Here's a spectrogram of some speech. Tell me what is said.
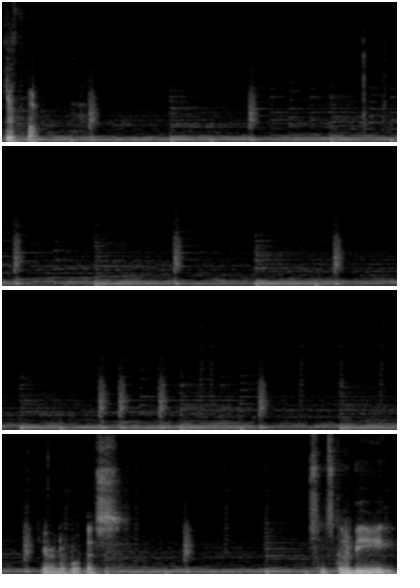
different. Get rid of all this. So it's going to be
